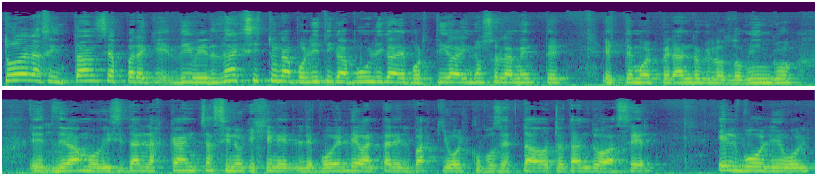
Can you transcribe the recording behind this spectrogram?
todas las instancias para que de verdad exista una política pública deportiva y no solamente estemos esperando que los domingos eh, debamos visitar las canchas, sino que le poder levantar el básquetbol como se ha estado tratando de hacer, el voleibol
